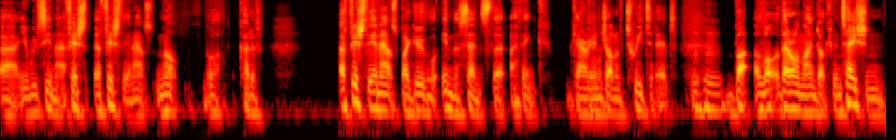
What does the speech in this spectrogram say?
uh, you know, we've seen that offici- officially announced, not well, kind of officially announced by Google in the sense that I think Gary and John have tweeted it, Mhm. but a lot of their online documentation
